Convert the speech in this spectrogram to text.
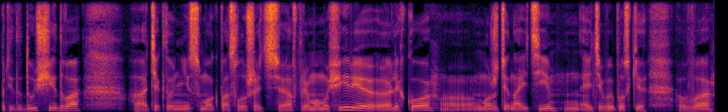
Предыдущие два, а, те, кто не смог послушать э, в прямом эфире, э, легко можете найти эти выпуски в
